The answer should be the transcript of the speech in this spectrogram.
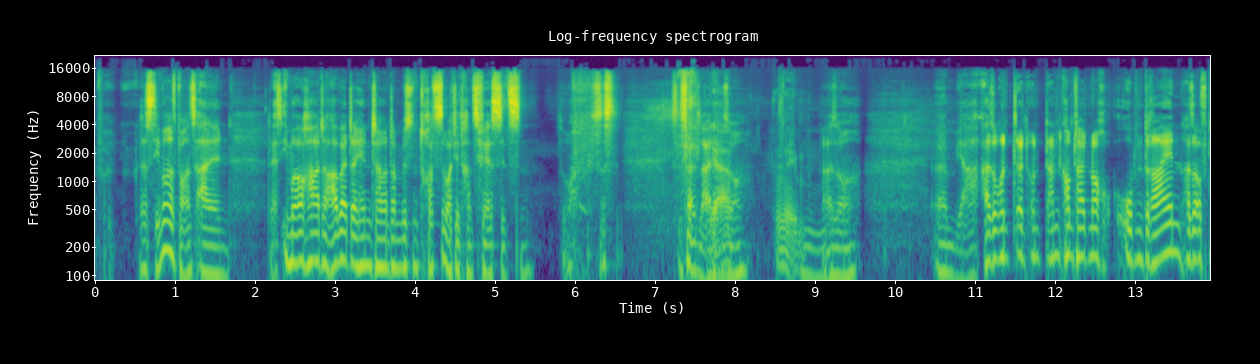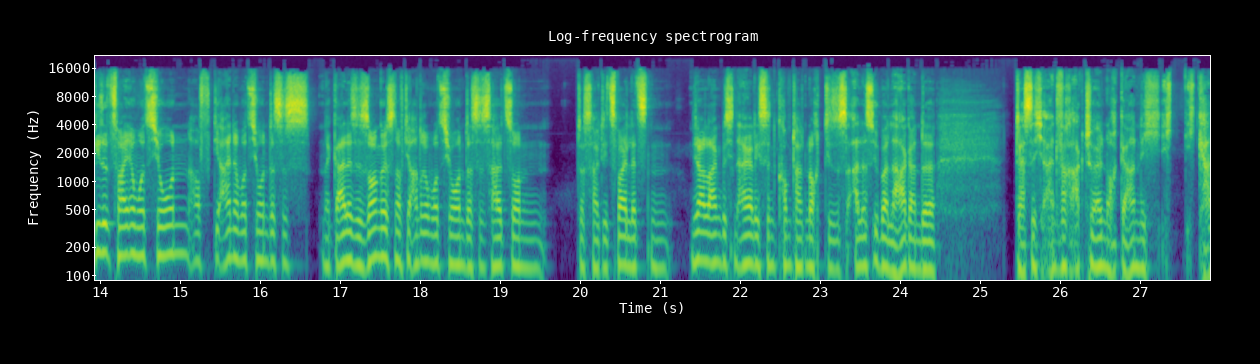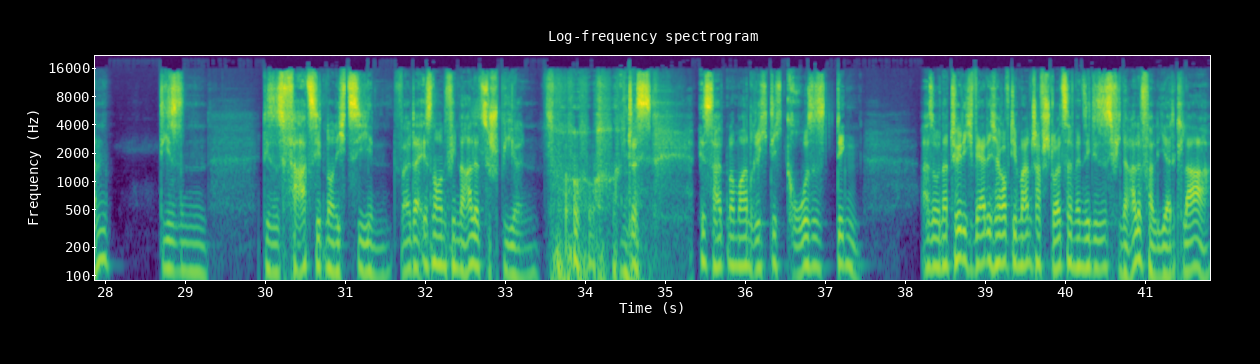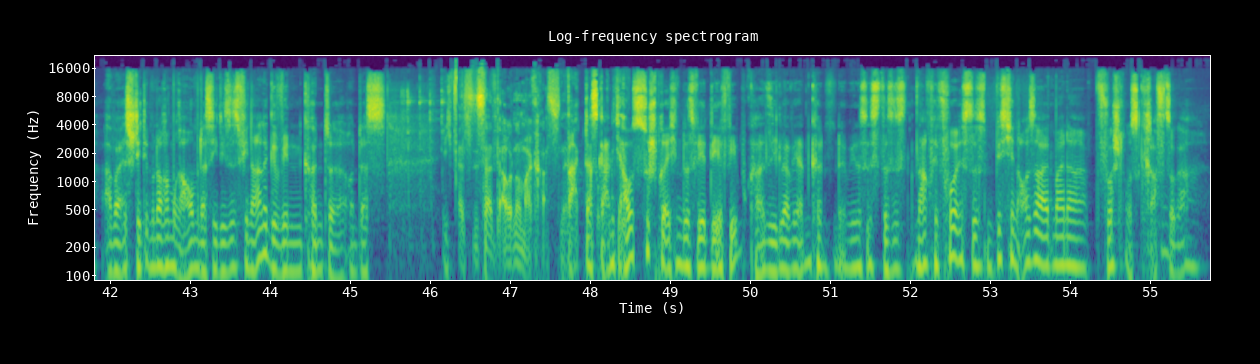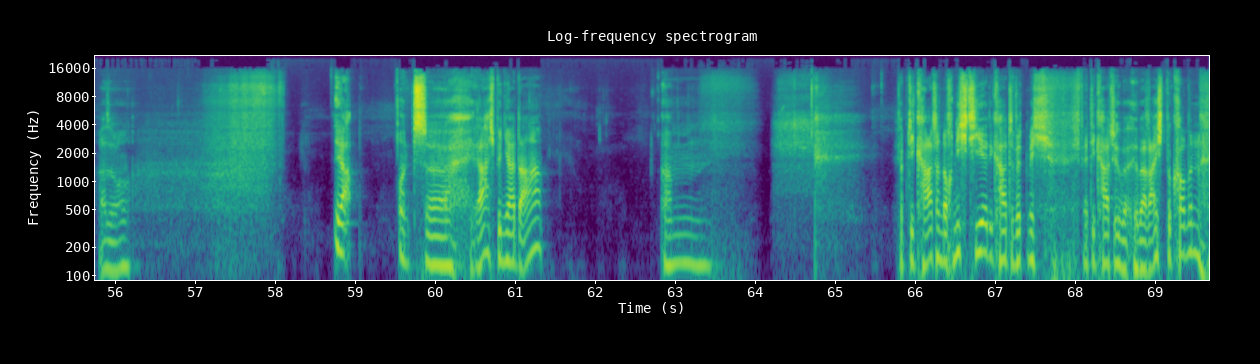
das sehen wir uns bei uns allen. Da ist immer auch harte Arbeit dahinter und da müssen trotzdem auch die Transfers sitzen. So, es ist, es ist halt leider Ja. so. Eben. Also, ähm, ja, also und, und, und dann kommt halt noch obendrein, also auf diese zwei Emotionen, auf die eine Emotion, dass es eine geile Saison ist und auf die andere Emotion, dass es halt so ein, dass halt die zwei letzten Niederlagen ein bisschen ärgerlich sind, kommt halt noch dieses alles überlagernde, dass ich einfach aktuell noch gar nicht, ich, ich kann diesen, dieses Fazit noch nicht ziehen, weil da ist noch ein Finale zu spielen. Und das ist halt nochmal ein richtig großes Ding. Also natürlich werde ich auch auf die Mannschaft stolz sein, wenn sie dieses Finale verliert, klar. Aber es steht immer noch im Raum, dass sie dieses Finale gewinnen könnte. Und das, ich das ist halt auch nochmal krass. Ne? Wag das gar nicht auszusprechen, dass wir DFB-Pokalsieger werden könnten. Irgendwie das ist, das ist nach wie vor ist das ein bisschen außerhalb meiner Vorstellungskraft sogar. Also ja, und äh, ja, ich bin ja da. Ähm, ich habe die Karte noch nicht hier. Die Karte wird mich, ich werde die Karte über, überreicht bekommen.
